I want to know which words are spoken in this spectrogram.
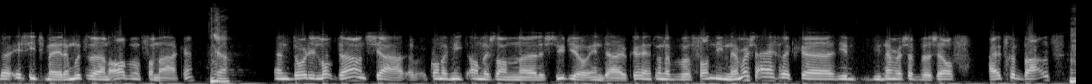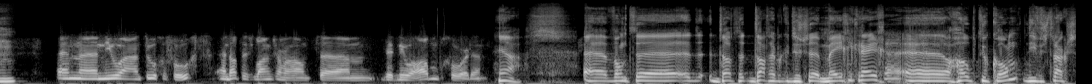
er is iets mee, daar moeten we een album van maken. Ja. En door die lockdowns, ja, kon ik niet anders dan eh, de studio induiken. En toen hebben we van die nummers eigenlijk, eh, die, die nummers hebben we zelf uitgebouwd. Hm. En eh, nieuwe aan toegevoegd. En dat is langzamerhand ehm, dit nieuwe album geworden. Ja, Eh, want eh, dat, dat heb ik dus eh, meegekregen. Hope to Come, die we straks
